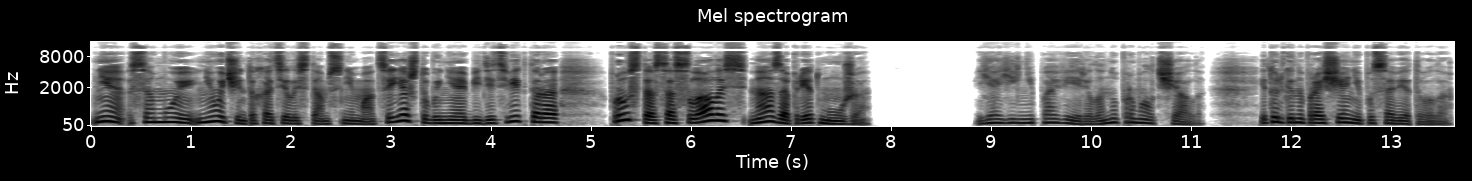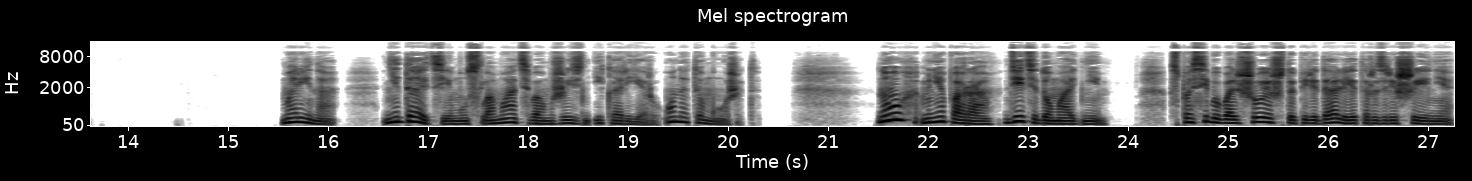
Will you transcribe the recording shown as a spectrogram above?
Мне самой не очень-то хотелось там сниматься, я, чтобы не обидеть Виктора, просто сослалась на запрет мужа. Я ей не поверила, но промолчала, и только на прощание посоветовала. «Марина, не дайте ему сломать вам жизнь и карьеру, он это может». «Ну, мне пора, дети дома одни. Спасибо большое, что передали это разрешение.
